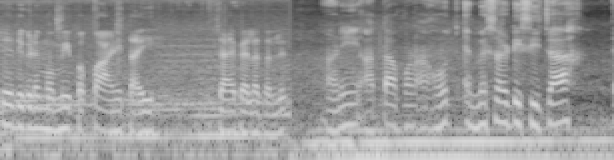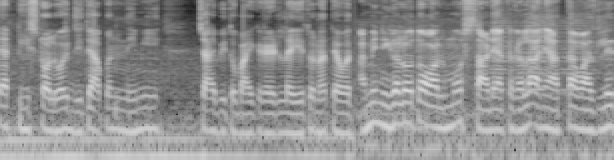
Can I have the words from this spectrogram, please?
ते तिकडे मम्मी पप्पा आणि ताई चाय प्यायला चाललेत. आणि आता आपण आहोत एम एस आर टी सीच्या त्या टी स्टॉलवर जिथे आपण नेहमी चाय पितो बाईक राईडला येतो ना तेव्हा. आम्ही निघालो होतो ऑलमोस्ट साडे अकराला आणि आता वाजलेत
